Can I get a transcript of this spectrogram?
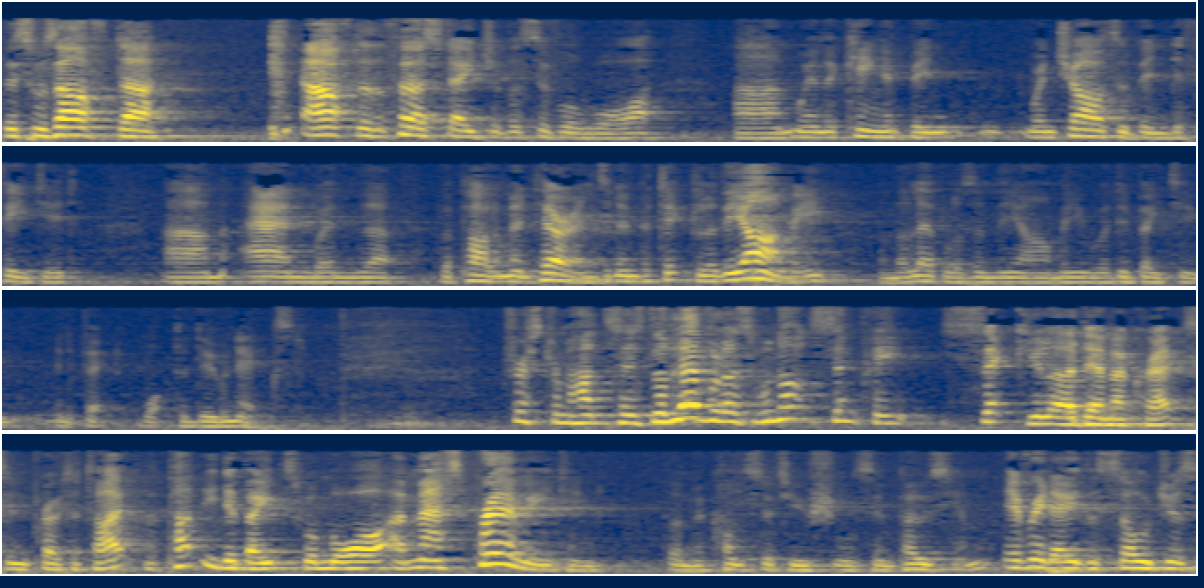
This was after, after the first stage of the Civil War, um, when the king had been, when Charles had been defeated, um, and when the, the, parliamentarians, and in particular the army, and the levellers in the army, were debating, in effect, what to do next. Tristram Hunt says the levellers were not simply secular Democrats in prototype. The Putney debates were more a mass prayer meeting than a constitutional symposium. Every day the soldiers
